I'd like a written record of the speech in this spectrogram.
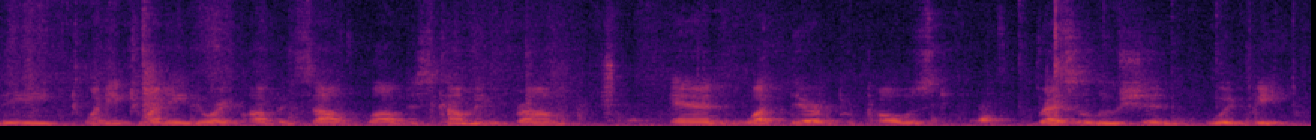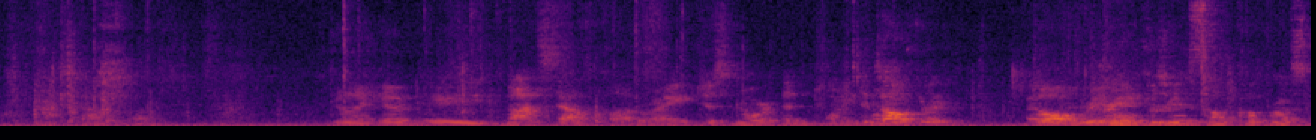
the 2020 North Club and South Club is coming from and what their proposed resolution would be. Can I have a, Not South Club, right, just north and 2020? It's all three. It's all three. Right, because you have South Club Russ.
